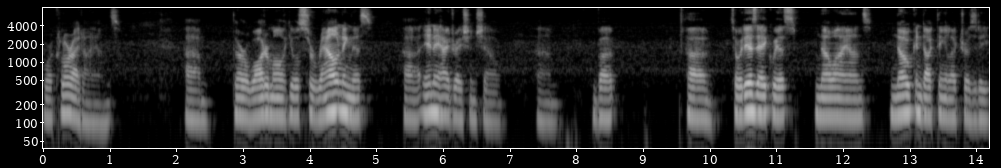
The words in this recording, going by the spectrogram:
or chloride ions. Um, there are water molecules surrounding this uh, in a hydration shell. Um, but uh, so it is aqueous, no ions, no conducting electricity.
